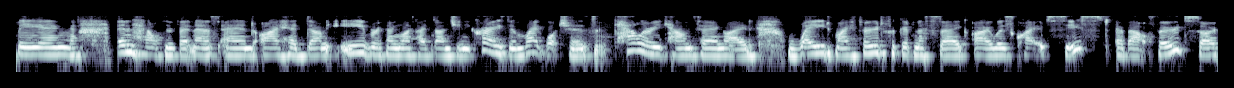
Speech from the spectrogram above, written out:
being in health and fitness and I had done everything like I'd done Jenny Craig and Weight Watchers and calorie counting. I'd weighed my food for goodness sake. I was quite obsessed about food. So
